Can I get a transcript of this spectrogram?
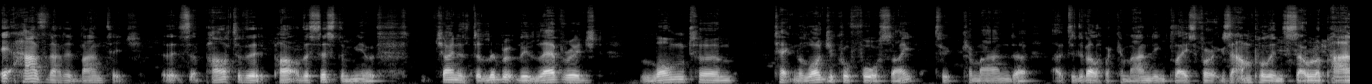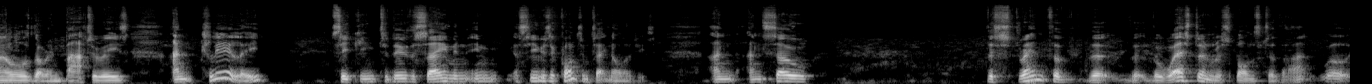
It has that advantage it's a part of the part of the system. You know, China's deliberately leveraged long-term technological foresight to command a, uh, to develop a commanding place, for example, in solar panels or in batteries, and clearly seeking to do the same in, in a series of quantum technologies. And and so the strength of the, the, the Western response to that, well,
